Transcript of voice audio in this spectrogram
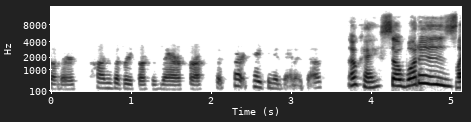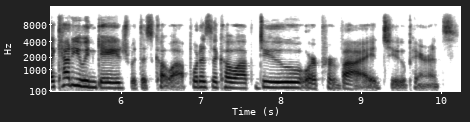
So there's tons of resources there for us to start taking advantage of. Okay, so what is like, how do you engage with this co op? What does the co op do or provide to parents?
